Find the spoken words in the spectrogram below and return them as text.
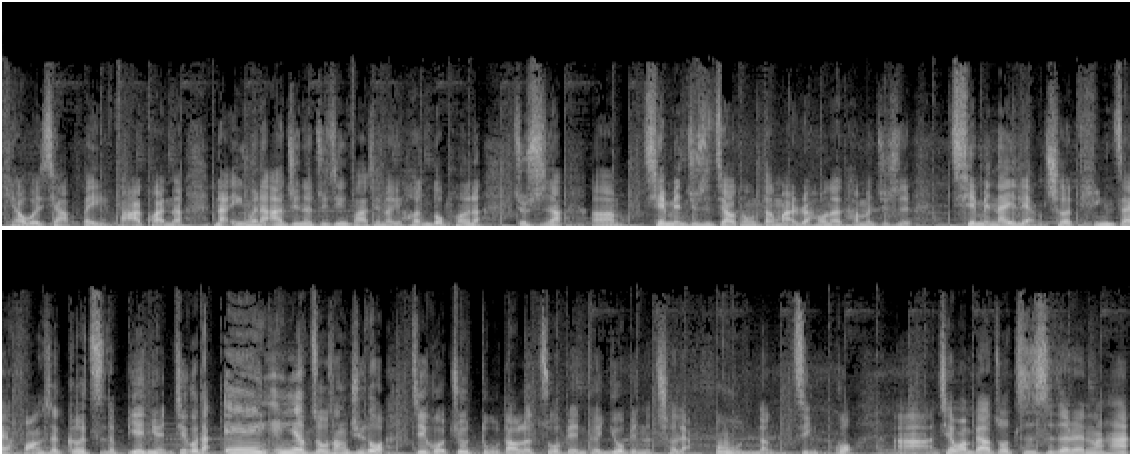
条文下被罚款的。那因为呢，阿俊呢最近发现了有很多朋友呢，就是啊啊前面就是交通灯嘛，然后呢他们就是前面那一辆车停在黄色格子的边缘，结果他硬硬要走上去的，结果就堵到了左边跟右边的车辆，不能经过啊。啊，千万不要做自私的人了哈！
